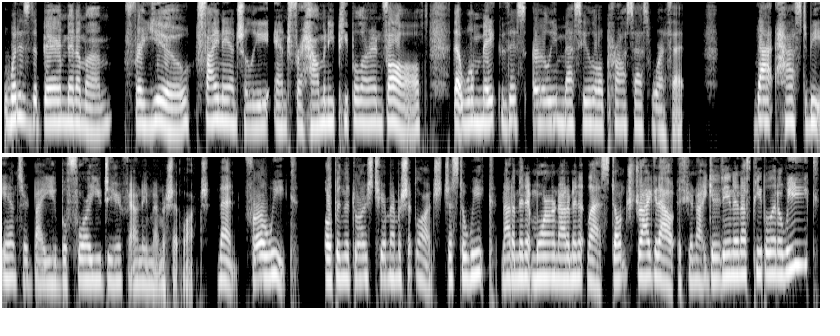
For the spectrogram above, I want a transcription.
what is the bare minimum for you financially and for how many people are involved that will make this early, messy little process worth it? That has to be answered by you before you do your founding membership launch. Then, for a week, open the doors to your membership launch. Just a week, not a minute more, not a minute less. Don't drag it out. If you're not getting enough people in a week,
